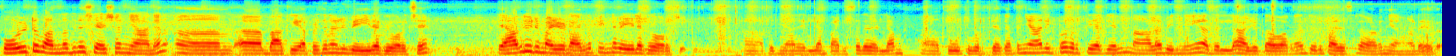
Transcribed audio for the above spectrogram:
പോയിട്ട് വന്നതിന് ശേഷം ഞാൻ ബാക്കി അപ്പോഴത്തേനും ഒരു വെയിലൊക്കെ കുറച്ച്. രാവിലെ ഒരു മഴയുണ്ടായിരുന്നു പിന്നെ വെയിലൊക്കെ കുറച്ചു. അപ്പം ഞാനെല്ലാം പരിസരമെല്ലാം തൂത്ത് വൃത്തിയാക്കി. അപ്പം ഞാനിപ്പോൾ വൃത്തിയാക്കിയാലും നാളെ പിന്നെയും അതെല്ലാം അഴുക്കാവും. അങ്ങനത്തെ ഒരു പരിസരമാണ് ഞങ്ങളുടേത്.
